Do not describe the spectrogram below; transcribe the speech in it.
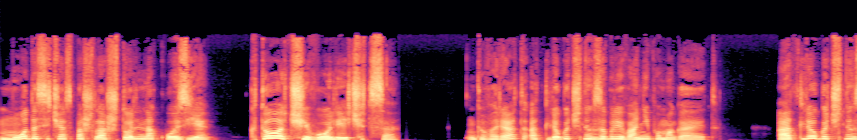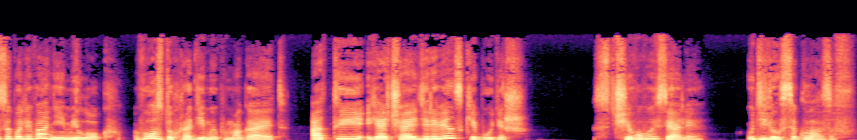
Мода сейчас пошла, что ли, на козье? Кто от чего лечится? Говорят, от легочных заболеваний помогает. От легочных заболеваний, милок, воздух родимый помогает. А ты, я чай деревенский будешь? «С чего вы взяли?» — удивился Глазов.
